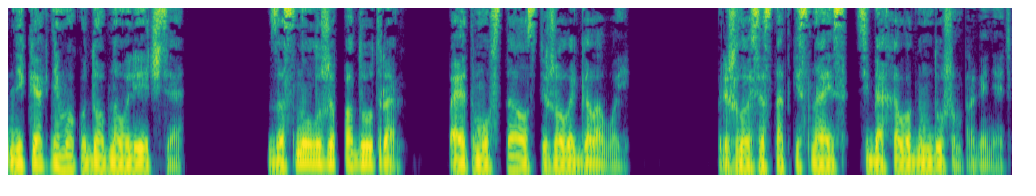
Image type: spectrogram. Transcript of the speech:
никак не мог удобно улечься. Заснул уже под утро, поэтому встал с тяжелой головой. Пришлось остатки сна из себя холодным душем прогонять.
